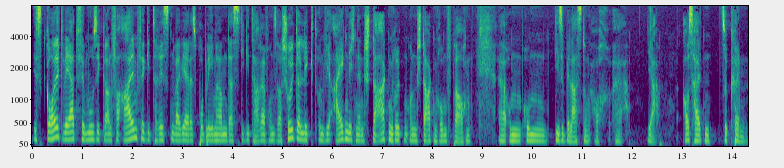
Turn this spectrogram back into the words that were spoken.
Ist Gold wert für Musiker und vor allem für Gitarristen, weil wir ja das Problem haben, dass die Gitarre auf unserer Schulter liegt und wir eigentlich einen starken Rücken und einen starken Rumpf brauchen, äh, um, um diese Belastung auch äh, ja, aushalten zu können.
